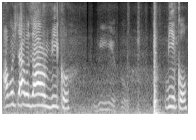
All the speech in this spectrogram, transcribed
I wish that was our vehicle. Vehicle. Vehicle.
